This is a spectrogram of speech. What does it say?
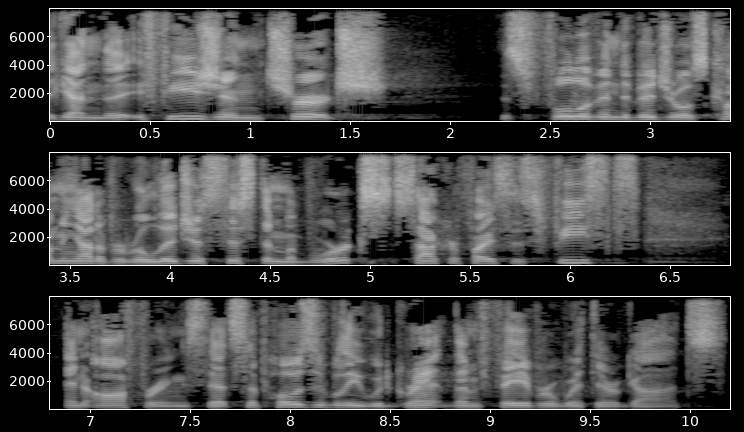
Again, the Ephesian church is full of individuals coming out of a religious system of works, sacrifices, feasts, and offerings that supposedly would grant them favor with their gods.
